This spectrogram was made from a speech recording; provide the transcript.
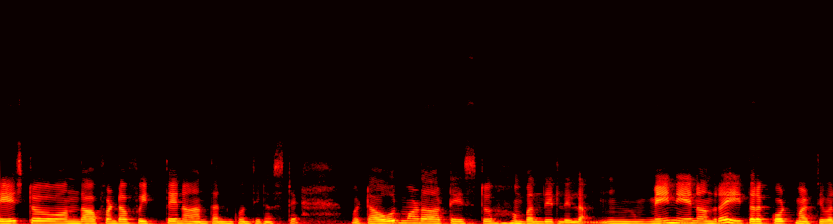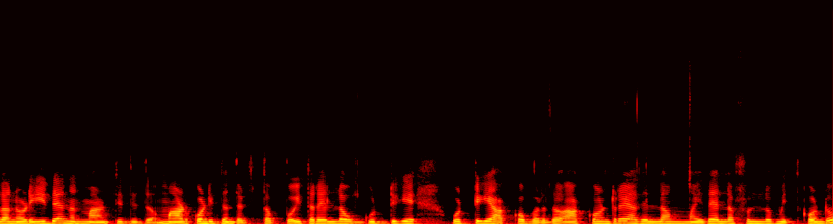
ಟೇಸ್ಟು ಒಂದು ಆಫ್ ಆ್ಯಂಡ್ ಆಫ್ ಇತ್ತೇನೋ ಅಂತ ಅಂದ್ಕೊತೀನಿ ಅಷ್ಟೇ. ಬಟ್ ಅವ್ರು ಮಾಡೋ ಟೇಸ್ಟು ಬಂದಿರಲಿಲ್ಲ. ಮೇಯ್ನ್ ಏನು ಅಂದರೆ ಈ ಥರ ಕೋಟ್ ಮಾಡ್ತೀವಲ್ಲ, ನೋಡಿ ಇದೇ ನಾನು ಮಾಡ್ತಿದ್ದಿದ್ದು ಮಾಡ್ಕೊಂಡಿದ್ದಂಥ ತಪ್ಪು. ಈ ಥರ ಎಲ್ಲ ಗುಡ್ಡಿಗೆ, ಒಟ್ಟಿಗೆ ಹಾಕ್ಕೋಬಾರ್ದು. ಹಾಕ್ಕೊಂಡ್ರೆ ಅದೆಲ್ಲ ಮೈದಾ ಎಲ್ಲ ಫುಲ್ಲು ಮಿತ್ಕೊಂಡು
